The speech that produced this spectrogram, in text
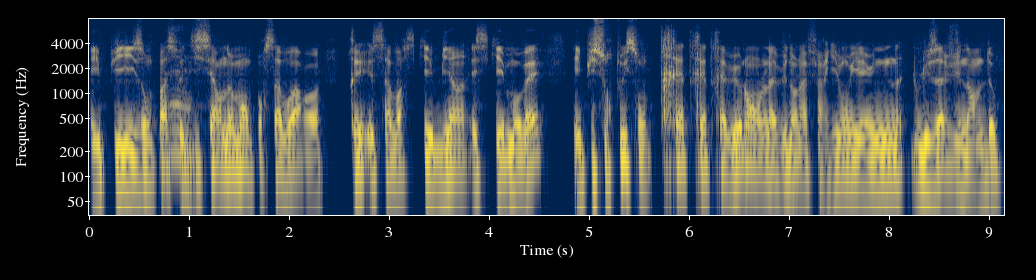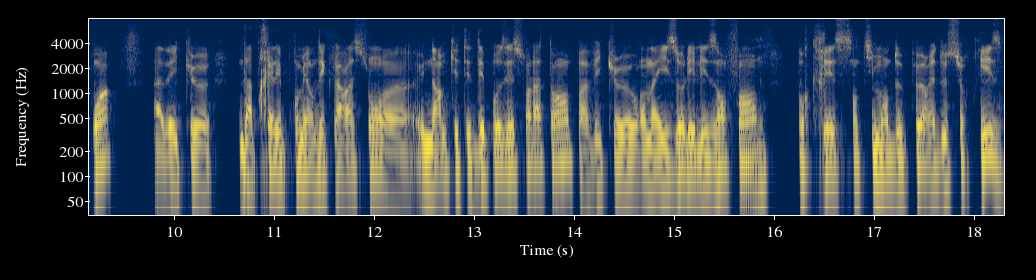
et puis ils n'ont pas ce discernement pour savoir, savoir ce qui est bien et ce qui est mauvais. Et puis surtout, ils sont très, très, très violents. On l'a vu dans l'affaire Guillon, il y a eu l'usage d'une arme de poing avec, euh, d'après les premières déclarations, euh, une arme qui était déposée sur la tempe, avec, euh, on a isolé les enfants. Mmh. Pour créer ce sentiment de peur et de surprise,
